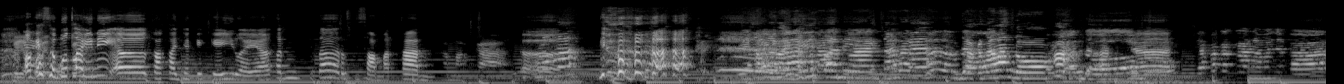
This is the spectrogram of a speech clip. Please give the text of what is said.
Oke, paling sebutlah ini eh, kakaknya KKI lah ya. Kan kita harus disamarkan. Samarkan. Eh, Ya, sekali lagi. kenalan Udah kenalan dong. Ah. Ya. Siapa kakak namanya kak?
